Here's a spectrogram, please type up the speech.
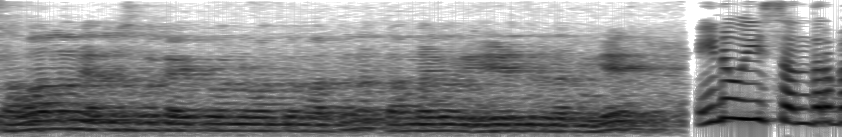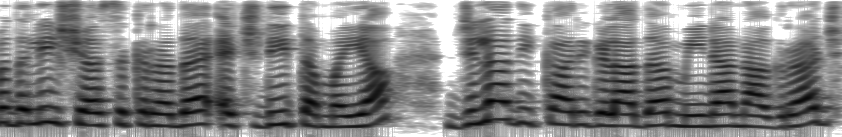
ಸವಾಲನ್ನು ಎದುರಿಸಬೇಕಾಯ್ತು ಅನ್ನುವಂಥ ಮಾತನ್ನು ತಮ್ಮಯ್ಯವರು ಹೇಳಿದ್ರು ನಮಗೆ. ಇನ್ನು ಈ ಸಂದರ್ಭದಲ್ಲಿ ಶಾಸಕರಾದ ಎಚ್ ಡಿ ತಮ್ಮಯ್ಯ ಜಿಲ್ಲಾಧಿಕಾರಿಗಳಾದ ಮೀನಾ ನಾಗರಾಜ್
